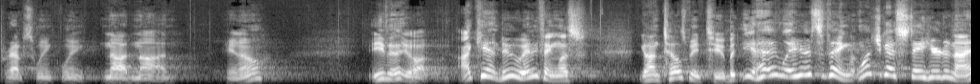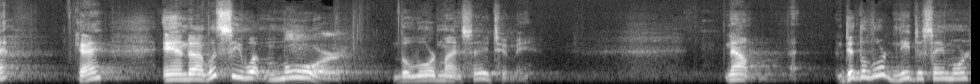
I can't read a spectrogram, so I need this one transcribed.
perhaps wink, wink, nod, nod, you know? Even, you know, I can't do anything unless God tells me to. But yeah, here's the thing. Why don't you guys stay here tonight, okay? And uh, let's see what more the Lord might say to me. Now, did the Lord need to say more?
